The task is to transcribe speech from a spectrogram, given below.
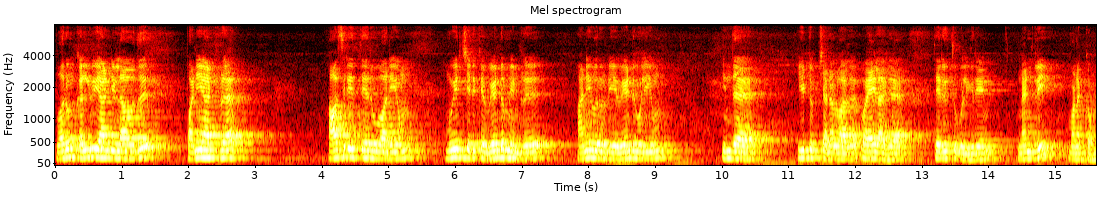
வரும் கல்வி ஆண்டிலாவது பணியாற்ற ஆசிரியர் தேர்வு வாரியம் முயற்சி எடுக்க வேண்டும் என்று அனைவருடைய வேண்டுகோளையும் இந்த யூடியூப் சேனல் வாக வாயிலாக தெரிவித்துக் கொள்கிறேன். நன்றி வணக்கம்.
